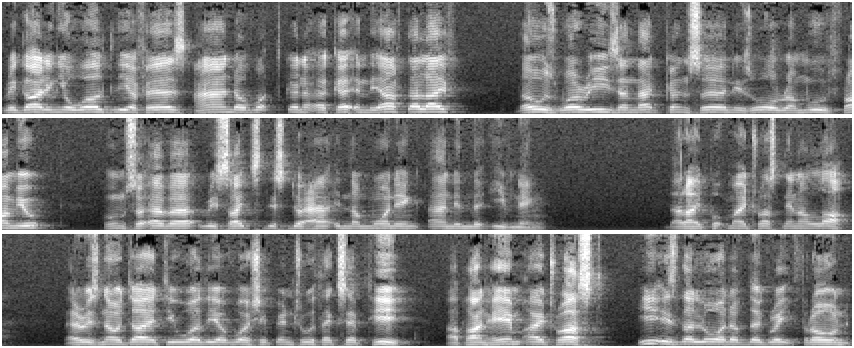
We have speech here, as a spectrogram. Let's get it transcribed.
regarding your worldly affairs and of what's going to occur in the afterlife, those worries and that concern is all removed from you. Whomsoever recites this dua in the morning and in the evening, that I put my trust in Allah there is no deity worthy of worship in truth except He. Upon Him I trust. He is the Lord of the great throne.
